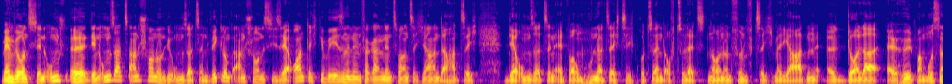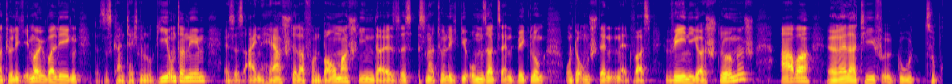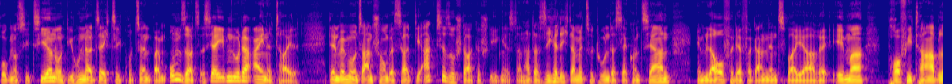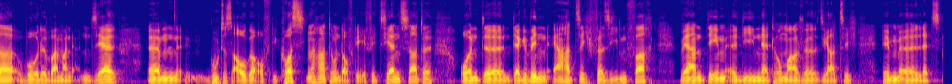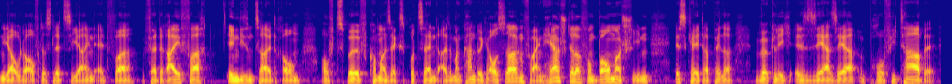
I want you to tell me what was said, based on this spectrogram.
Wenn wir uns den, um, äh, den Umsatz anschauen und die Umsatzentwicklung anschauen, ist sie sehr ordentlich gewesen in den vergangenen 20 Jahren. Da hat sich der Umsatz in etwa um 160 Prozent auf zuletzt 59 Milliarden äh, Dollar erhöht. Man muss natürlich immer überlegen, das ist kein Technologieunternehmen, es ist ein Hersteller von Baumaschinen. Da ist, ist natürlich die Umsatzentwicklung unter Umständen etwas weniger stürmisch aber relativ gut zu prognostizieren. Und die 160 Prozent beim Umsatz ist ja eben nur der eine Teil. Denn wenn wir uns anschauen, weshalb die Aktie so stark gestiegen ist, dann hat das sicherlich damit zu tun, dass der Konzern im Laufe der vergangenen zwei Jahre immer profitabler wurde, weil man ein sehr ähm, gutes Auge auf die Kosten hatte und auf die Effizienz hatte. Und äh, der Gewinn, er hat sich versiebenfacht, währenddem äh, die Nettomarge, sie hat sich im äh, letzten Jahr oder auf das letzte Jahr in etwa verdreifacht in diesem Zeitraum auf 12,6 Prozent. Also man kann durchaus sagen, für einen Hersteller von Baumaschinen ist Caterpillar wirklich sehr, sehr profitabel.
